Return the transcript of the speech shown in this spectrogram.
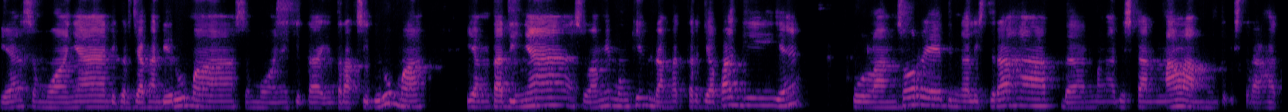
ya semuanya dikerjakan di rumah, semuanya kita interaksi di rumah. Yang tadinya suami mungkin berangkat kerja pagi ya, pulang sore tinggal istirahat dan menghabiskan malam untuk istirahat.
